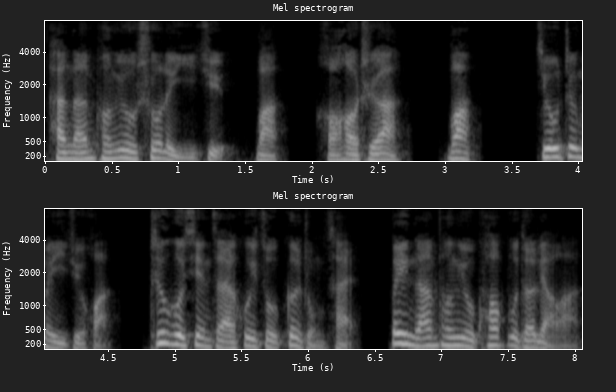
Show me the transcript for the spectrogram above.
她男朋友说了一句：“哇，好好吃啊！”哇，就这么一句话，之后现在会做各种菜，被男朋友夸不得了啊！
